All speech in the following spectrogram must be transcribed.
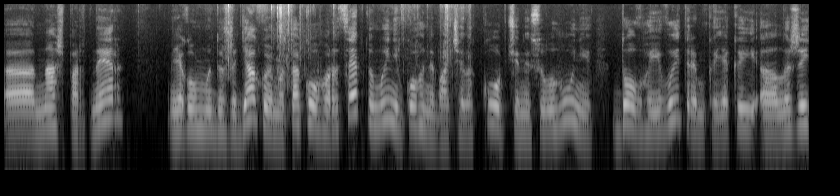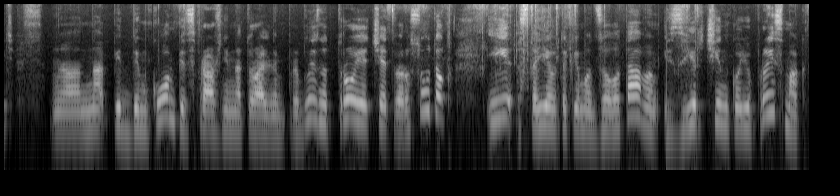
е, наш партнер, якому ми дуже дякуємо. Такого рецепту ми ні в кого не бачили. Копчений сулугуні довгої витримки, який е, лежить е, на, під димком, під справжнім натуральним, приблизно троє-четверо суток і стає таким от золотавим і з гірчинкою присмак.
